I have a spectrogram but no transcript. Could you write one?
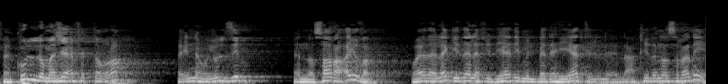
فكل ما جاء في التوراة فإنه يلزم النصارى أيضا. وهذا لا جدال في هذه من بديهيات العقيدة النصرانية.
